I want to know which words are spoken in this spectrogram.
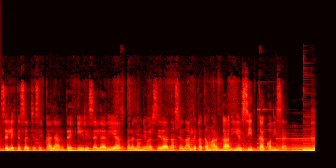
Celeste Sánchez Escalante y Griselda Díaz para la Universidad Nacional de Catamarca y el CITCA CONICET.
